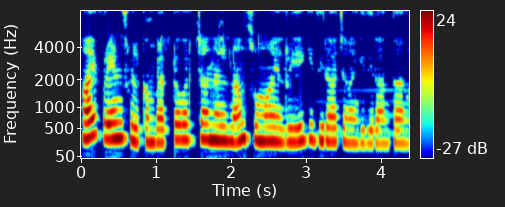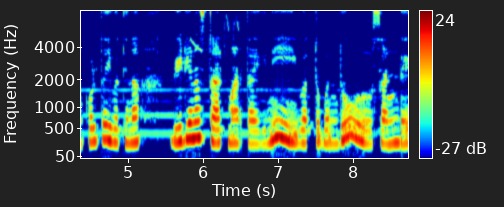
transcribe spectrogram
Hi friends welcome back to our channel ನಾನು ಸುಮಾ ಎಲ್ಲರೂ ಹೇಗಿದ್ದೀರಾ? ಚೆನ್ನಾಗಿದ್ದೀರಾ ಅಂತ ಅಂದ್ಕೊಳ್ತಾ ಇವತ್ತಿನ ವಿಡಿಯೋನ ಸ್ಟಾರ್ಟ್ ಮಾಡ್ತಾ ಇದ್ದೀನಿ. ಇವತ್ತು ಬಂದು ಸಂಡೇ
